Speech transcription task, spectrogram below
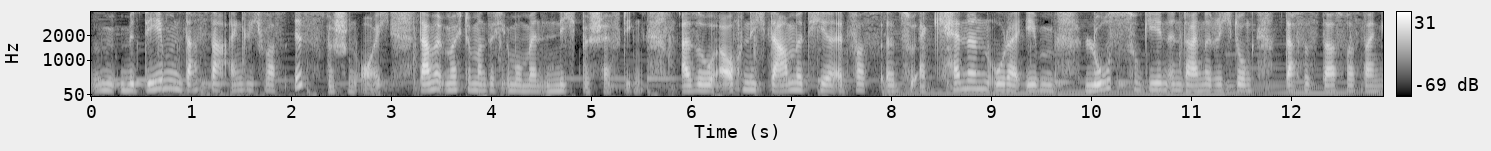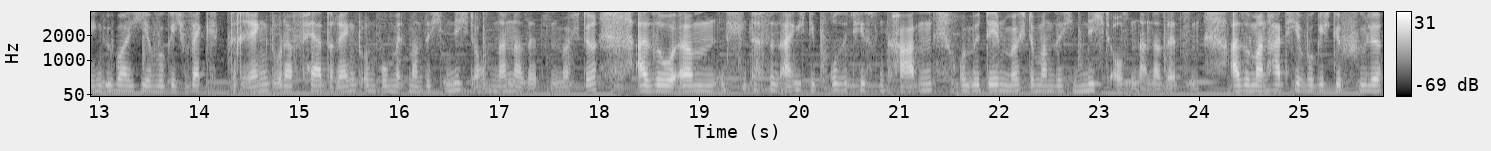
mit dem, dass da eigentlich was ist zwischen euch. Damit möchte man sich im Moment nicht beschäftigen. Also auch nicht damit hier etwas äh, zu erkennen oder eben loszugehen in deine Richtung. Das ist das, was dein Gegenüber hier wirklich wegdrängt oder verdrängt und womit man sich nicht auseinandersetzen möchte. Also ähm, das sind eigentlich die positivsten Karten und mit denen möchte man sich nicht auseinandersetzen. Also man hat hier wirklich Gefühle.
